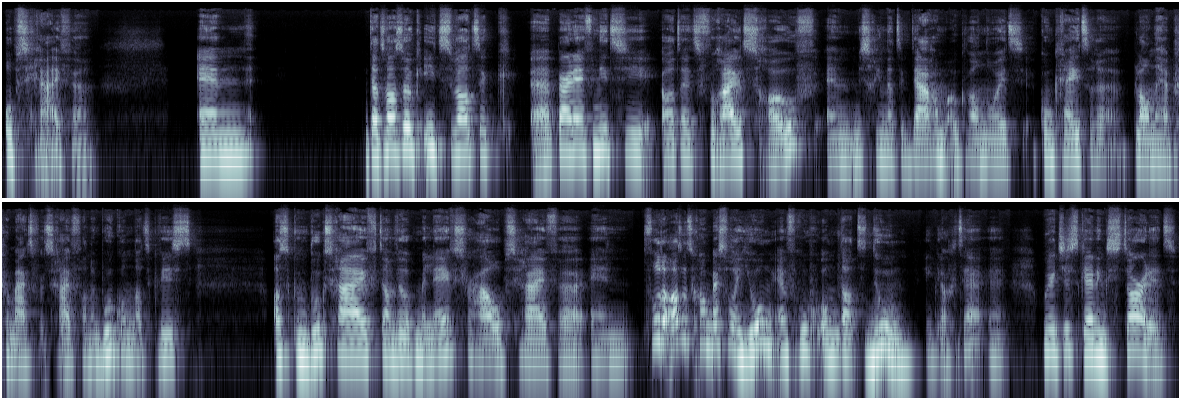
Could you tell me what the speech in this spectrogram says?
opschrijven. En dat was ook iets wat ik uh, per definitie altijd vooruit schoof. En misschien dat ik daarom ook wel nooit concretere plannen heb gemaakt voor het schrijven van een boek. Omdat ik wist als ik een boek schrijf, dan wil ik mijn levensverhaal opschrijven. En het voelde altijd gewoon best wel jong en vroeg om dat te doen. Ik dacht, hè, uh, we're just getting started.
